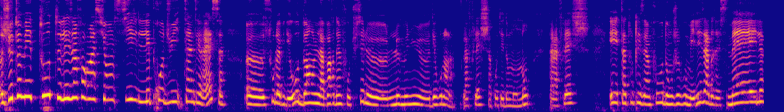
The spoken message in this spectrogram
Je te mets toutes les informations si les produits t'intéressent sous la vidéo dans la barre d'infos. Tu sais, le, menu déroulant là, la flèche à côté de mon nom. Tu as la flèche et tu as toutes les infos. Donc, je vous mets les adresses mail.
